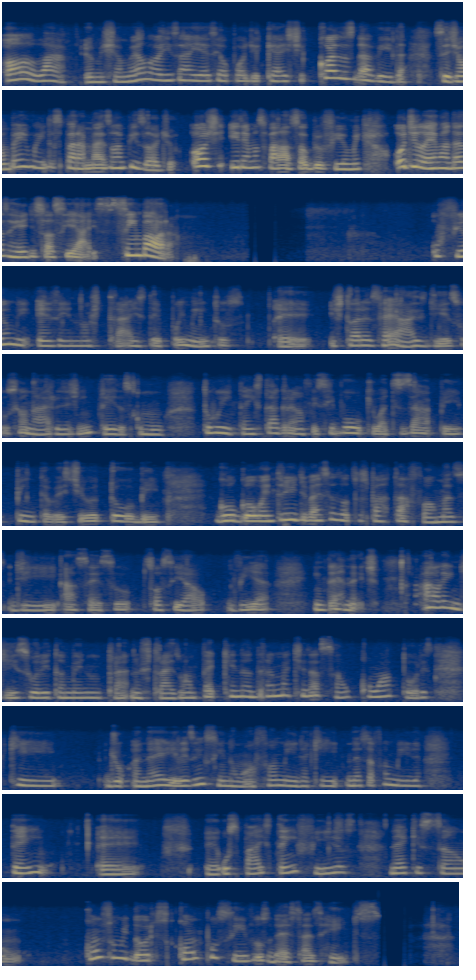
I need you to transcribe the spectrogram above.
Olá, eu me chamo Heloísa e esse é o podcast Coisas da Vida. Sejam bem-vindos para mais um episódio. Hoje iremos falar sobre o filme O Dilema das Redes Sociais. Simbora! O filme ele nos traz depoimentos, é, histórias reais de ex-funcionários de empresas como Twitter, Instagram, Facebook, WhatsApp, Pinterest, YouTube, Google, entre diversas outras plataformas de acesso social via internet. Além disso, ele também nos, tra nos traz uma pequena dramatização com atores que né, eles ensinam uma família que nessa família tem é, é, os pais têm filhos né, que são consumidores compulsivos dessas redes.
